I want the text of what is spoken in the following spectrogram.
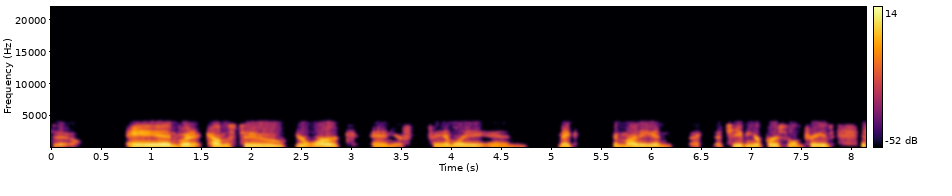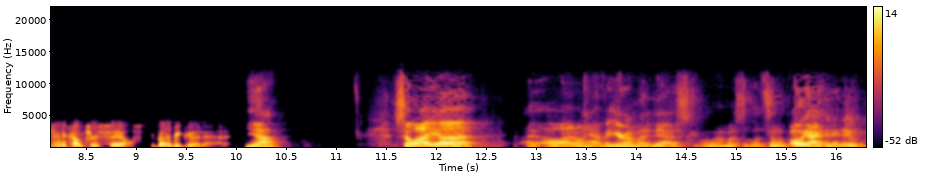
do. And when it comes to your work and your family and making money and achieving your personal dreams, it's going to come through sales. You better be good at it. Yeah. So I, uh, I, oh, I don't have it here on my desk. Oh, I must have let someone. Oh, yeah, I think I do.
